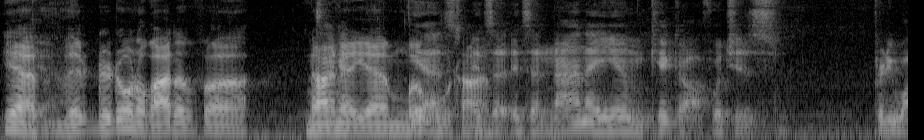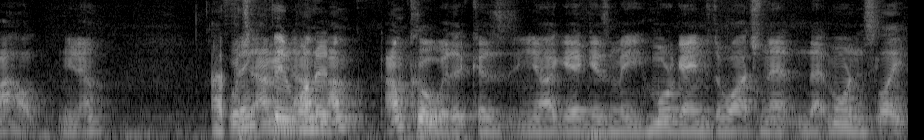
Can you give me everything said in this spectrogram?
Yeah, They're, they're doing a lot of uh, 9 like a.m. local yeah, it's, time. It's a it's a 9 a.m. kickoff, which is pretty wild, you know. I Which think I they mean, wanted. I'm, I'm I'm cool with it because you know it gives me more games to watch in that that morning slate.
